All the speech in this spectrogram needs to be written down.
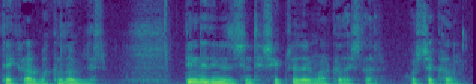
tekrar bakılabilir. Dinlediğiniz için teşekkür ederim arkadaşlar. Hoşçakalın.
